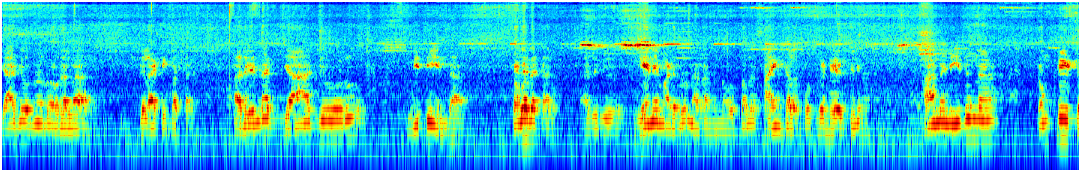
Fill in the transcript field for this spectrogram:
ಜಾಜೂರ್ನವರು ಅವರೆಲ್ಲ ಗಲಾಟೆಗೆ ಬರ್ತಾರೆ. ಅದರಿಂದ ಜಾಜೂರು ಮಿತಿಯಿಂದ ತಗೋಬೇಕಾಗುತ್ತೆ. ಅದು ಏನೇ ಮಾಡಿದ್ರು ನಾನು ಅದನ್ನು ಒಪ್ಪಲ್ಲ. ಸಾಯಂಕಾಲ ಕೂತ್ಕೊಂಡು ಹೇಳ್ತೀನಿ. ಆಮೇಲೆ ಇದನ್ನು ಕಂಪ್ಲೀಟ್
